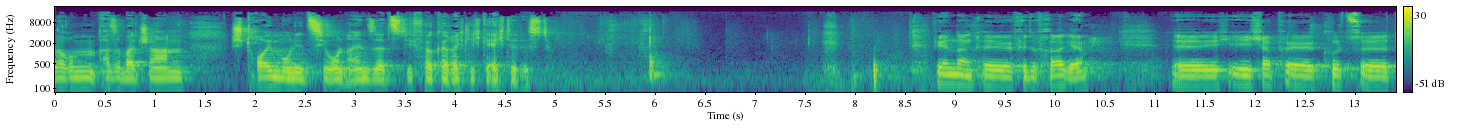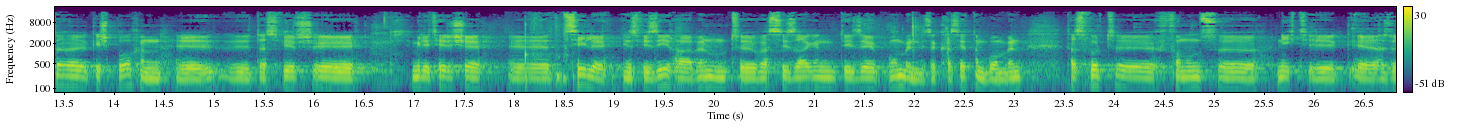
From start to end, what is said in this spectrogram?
warum Aserbaidschan Streumunition einsetzt, die völkerrechtlich geächtet ist. Vielen Dank für die Frage. Äh, ich, habe äh, kurz äh, gesprochen, dass wir militärische Ziele ins Visier haben und was Sie sagen, diese Bomben, diese Kassettenbomben, das wird von uns nicht, also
